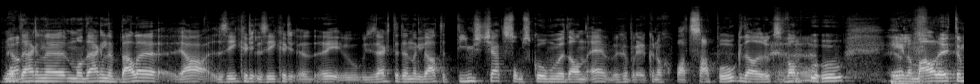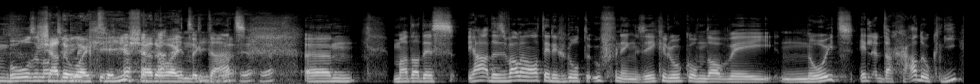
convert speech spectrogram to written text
Ja. Moderne, moderne bellen, ja, zeker. zeker eh, hey, hoe zegt het inderdaad, de Teams-chat. Soms komen we dan, hey, we gebruiken nog WhatsApp ook. Dat is ook zo van, wow, helemaal uit de boze Shadow natuurlijk. IT, Shadow IT. inderdaad. Ehm, maar dat is, ja, dat is wel altijd een grote oefening. Zeker ook omdat wij nooit, dat gaat ook niet,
